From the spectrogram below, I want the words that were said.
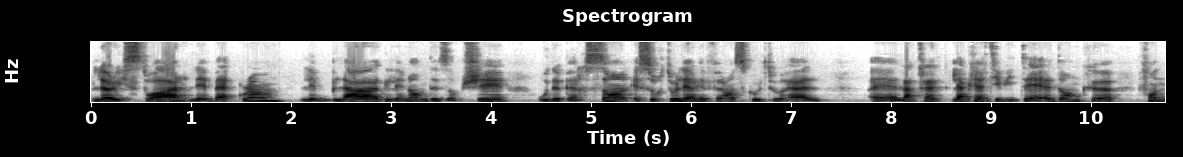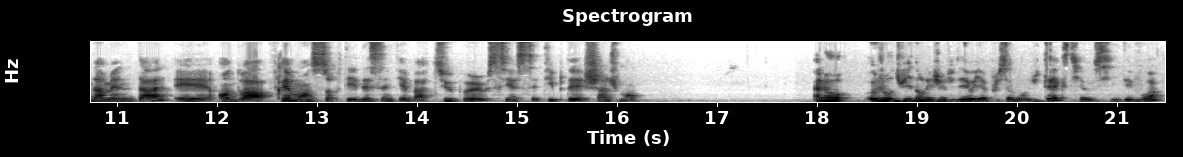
leur histoire, les backgrounds, les blagues, les noms des objets ou des personnes et surtout les références culturelles. Euh, la, la, créativité est donc euh, fondamentale et on doit vraiment sortir des sentiers battus pour réussir ce type de changement. Alors aujourd'hui dans les jeux vidéo, il n'y a plus seulement du texte, il y a aussi des voix.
